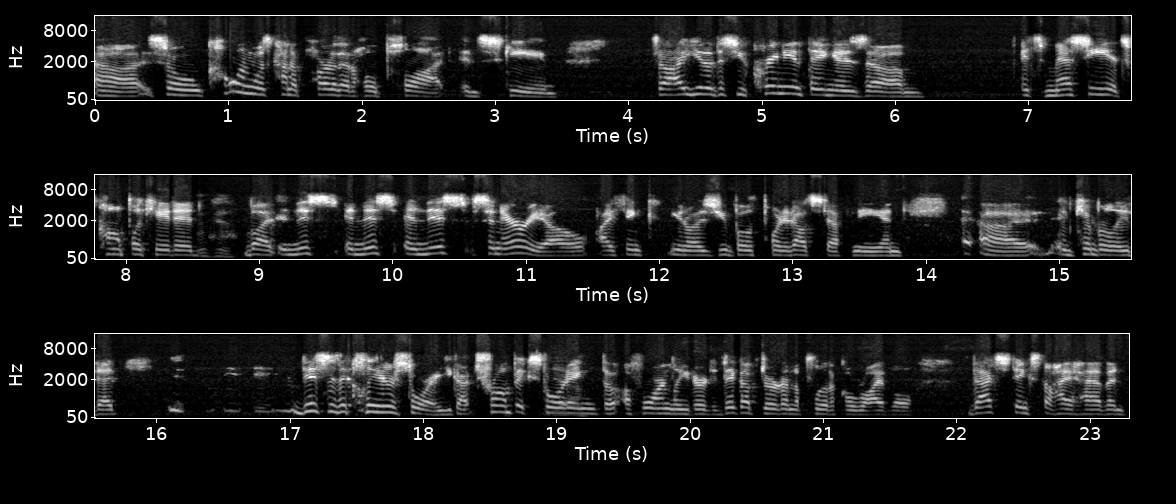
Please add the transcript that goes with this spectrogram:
Uh, so Cohen was kind of part of that whole plot and scheme. So I, you know, this Ukrainian thing is um, it's messy, it's complicated, mm-hmm. but in this in this in this scenario, I think you know, as you both pointed out, Stephanie and uh, and Kimberly, that this is a clear story. You got Trump extorting yeah. the, a foreign leader to dig up dirt on a political rival. That stinks to high heaven.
